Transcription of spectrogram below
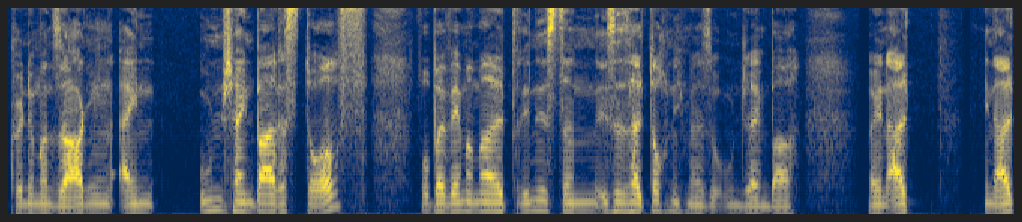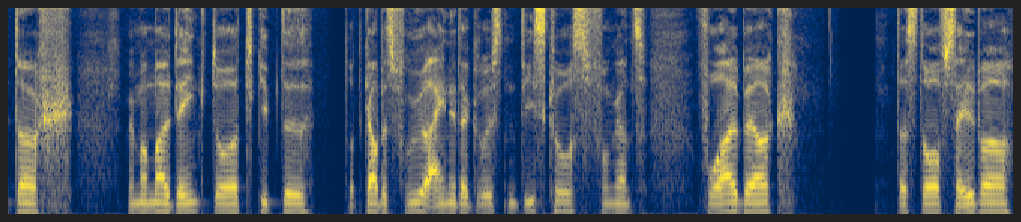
könnte man sagen, ein unscheinbares Dorf. Wobei, wenn man mal drin ist, dann ist es halt doch nicht mehr so unscheinbar. Weil in, Alt in Alltag, wenn man mal denkt, dort gibt es, dort gab es früher eine der größten Discos von ganz Vorarlberg. Das Dorf selber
